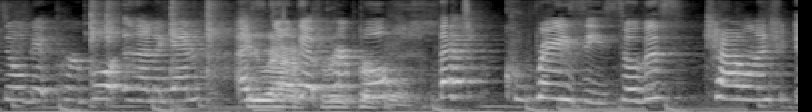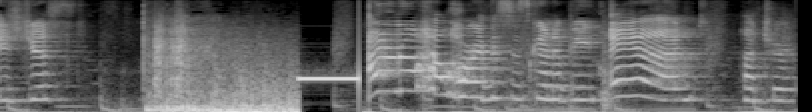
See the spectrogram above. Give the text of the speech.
still get purple, and then again I You still get purple, purples. that's crazy. So this challenge is just. I don't know how hard this is gonna be. And Hunter,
